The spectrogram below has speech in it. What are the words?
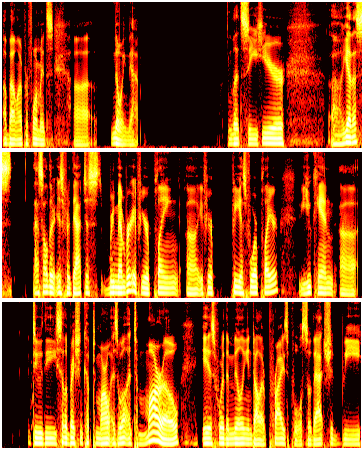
about my performance, uh, knowing that. Let's see here. Uh, yeah, that's that's all there is for that. Just remember, if you're playing, uh, if you're a PS4 player, you can uh, do the Celebration Cup tomorrow as well, and tomorrow is for the million dollar prize pool, so that should be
